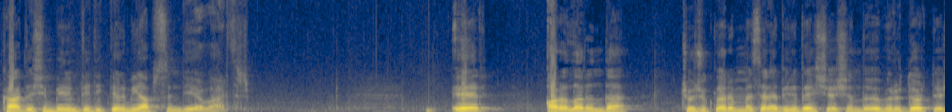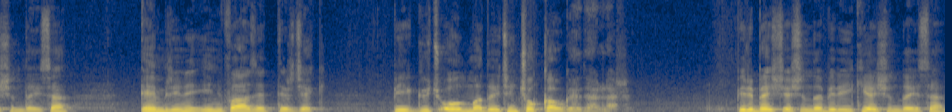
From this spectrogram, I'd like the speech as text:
Kardeşim benim dediklerimi yapsın diye vardır. Eğer aralarında çocukların mesela biri 5 yaşında, öbürü 4 yaşındaysa emrini infaz ettirecek bir güç olmadığı için çok kavga ederler. Biri 5 yaşında, biri 2 yaşındaysa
